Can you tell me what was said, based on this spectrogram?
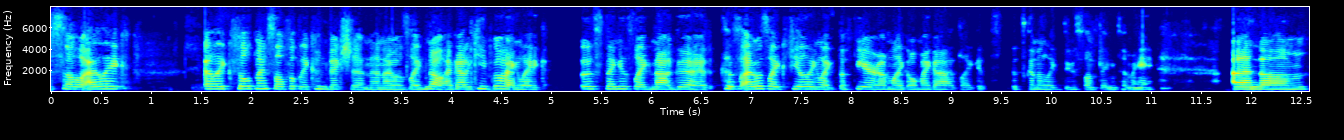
so I like I like filled myself with like conviction and I was like, no, I gotta keep going. Like this thing is like not good. Cause I was like feeling like the fear. I'm like, oh my God, like it's it's gonna like do something to me and um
